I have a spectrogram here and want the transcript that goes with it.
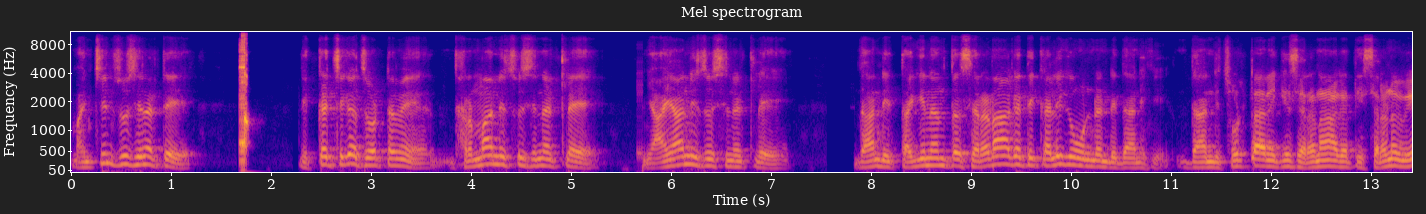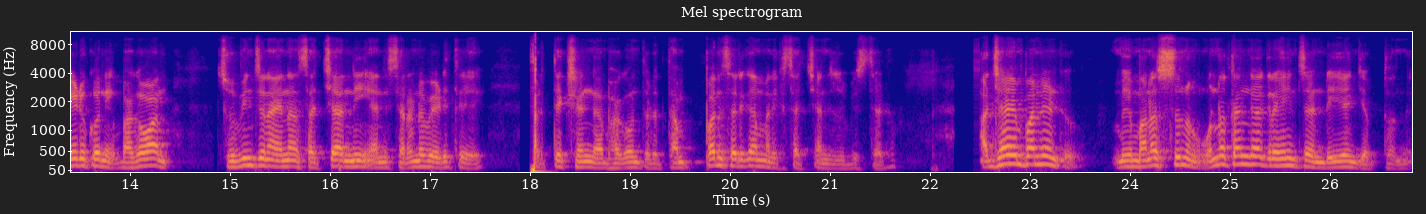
మంచిని చూసినట్టే. నిక్కచ్చిగా చూడటమే ధర్మాన్ని చూసినట్లే న్యాయాన్ని చూసినట్లే. దాన్ని తగినంత శరణాగతి కలిగి ఉండండి దానికి. దాన్ని చూడటానికి శరణాగతి శరణ వేడుకొని భగవాన్ చూపించిన ఆయన సత్యాన్ని అని శరణ వేడితే ప్రత్యక్షంగా భగవంతుడు తప్పనిసరిగా మనకి సత్యాన్ని చూపిస్తాడు. అధ్యాయం పన్నెండు మీ మనస్సును ఉన్నతంగా గ్రహించండి అని చెప్తుంది.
